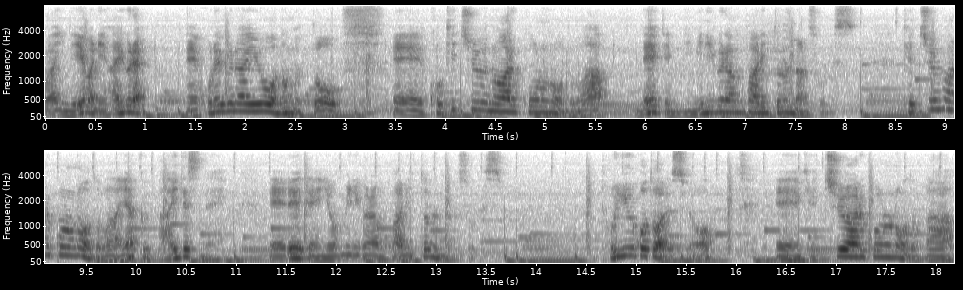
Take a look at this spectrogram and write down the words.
ワインで言えば2杯ぐらい、えこれぐらいを飲むと、え呼気中のアルコール濃度は 0.2mg パーリットルになるそうです。血中のアルコール濃度は約倍ですね、え 0.4mg パーリットルになるそうです。ということはですよ、えー、血中アルコール濃度が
